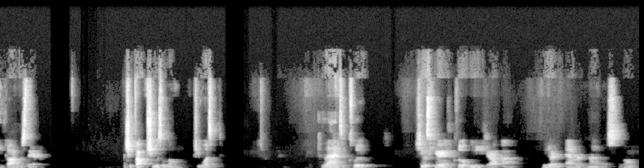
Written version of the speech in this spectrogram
and God was there. And she thought she was alone. She wasn't. That is a clue. She was hearing a clue. We need to hear out loud. We are ever, none of us, alone.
